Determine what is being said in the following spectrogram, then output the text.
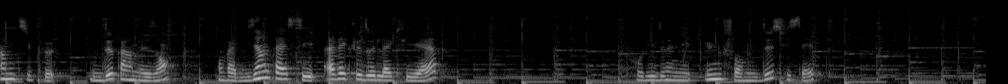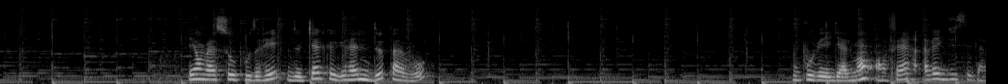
un petit peu de parmesan. On va bien tasser avec le dos de la cuillère pour lui donner une forme de sucette. Et on va saupoudrer de quelques graines de pavot. Vous pouvez également en faire avec du sésame.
